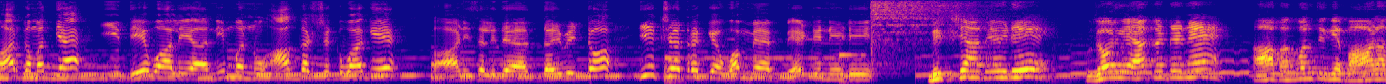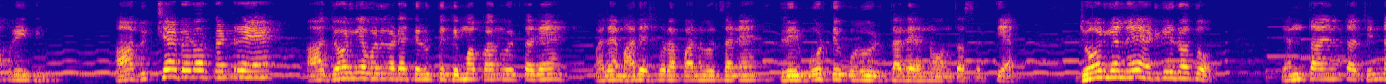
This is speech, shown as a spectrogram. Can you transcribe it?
ಮಾರ್ಗ ಮಧ್ಯೆ ಈ ದೇವಾಲಯ ನಿಮ್ಮನ್ನು ಆಕರ್ಷಕವಾಗಿ ಕಾಣಿಸಲಿದೆ. ದಯವಿಟ್ಟು ಈ ಕ್ಷೇತ್ರಕ್ಕೆ ಒಮ್ಮೆ ಭೇಟಿ ನೀಡಿ. ಭಿಕ್ಷಾ ಬೇಡಿ. ಜೋಳಿಗೆ ಹಾಕೊಂಡ್ರೇನೆ ಆ ಭಗವಂತನಿಗೆ ಬಹಳ ಪ್ರೀತಿ. ಆ ಭಿಕ್ಷೆ ಬೇಡೋರ್ ಕಂಡ್ರೆ ಆ ಜೋಳಿಗೆ ಒಳಗಡೆ ತಿರುಗುತ್ತೆ ತಿಮ್ಮಪ್ಪನೂ ಇರ್ತಾನೆ. ಮಲೆ ಮಹದೇಶ್ವರಪ್ಪನೂ ಇರ್ತಾನೆ ತ್ರಿಮೂರ್ತಿಗಳು ಇರ್ತಾರೆ ಅನ್ನುವಂಥ ಸತ್ಯ. ಜೋಳಿಗೆಲ್ಲೇ ಅಡಗಿರೋದು ಎಂತ ಎಂಥ ಚಿನ್ನ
